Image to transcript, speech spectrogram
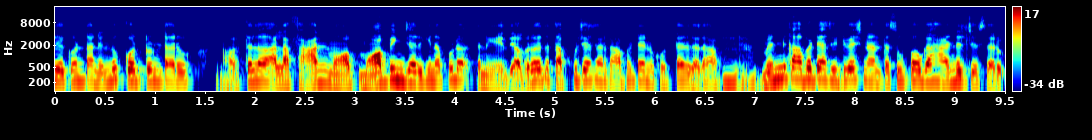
చేయకుండా తను ఎందుకు కొట్టుంటారు? అవతల అలా ఫ్యాన్ మాబ్ మాబింగ్ జరిగినప్పుడు అతను ఎవరో ఏదో తప్పు చేశారు కాబట్టి ఆయన కొట్టారు కదా. మెన్ కాబట్టి ఆ సిచ్యువేషన్ అంత సూపర్గా హ్యాండిల్ చేశారు.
